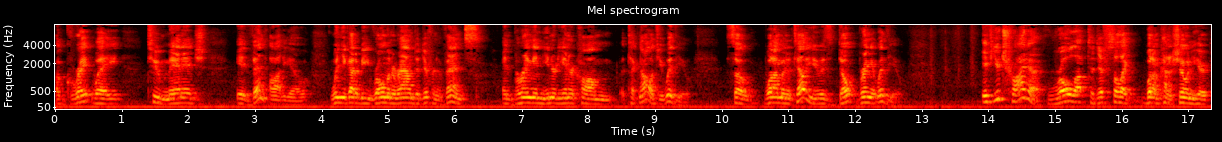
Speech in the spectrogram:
a great way to manage event audio when you got to be roaming around to different events and bring in Unity Intercom technology with you. So what I'm going to tell you is don't bring it with you. If you try to roll up to diff, so like what I'm kind of showing you here,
